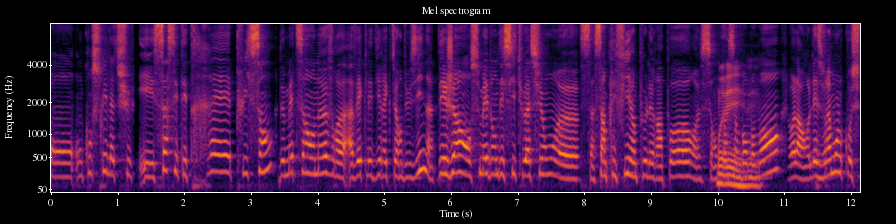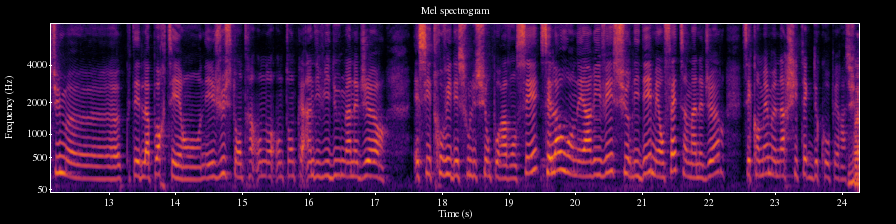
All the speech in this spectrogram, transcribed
on, construit là-dessus. Et ça, c'était très puissant de mettre ça en œuvre avec les directeurs d'usine. Déjà, on se met dans des situations, euh, ça simplifie un peu les rapports, on passe un bon moment. Voilà, on laisse vraiment le costume euh, côté de la porte et on est juste en, train, en tant qu'individu manager essayer de trouver des solutions pour avancer. C'est là où on est arrivé sur l'idée, mais en fait, un manager, c'est quand même un architecte de coopération.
